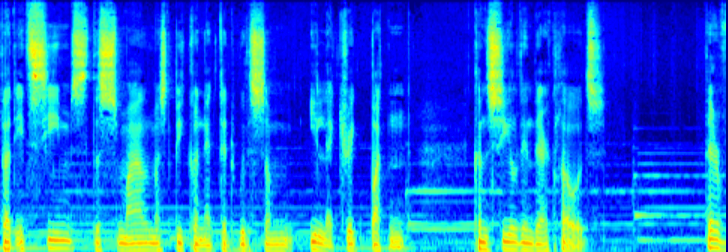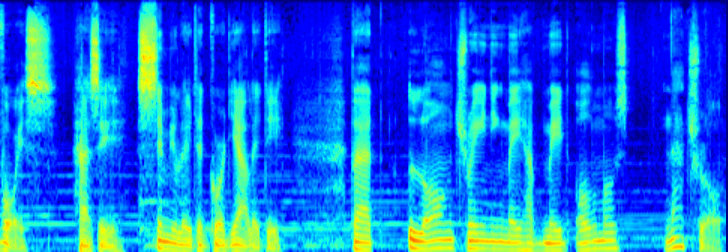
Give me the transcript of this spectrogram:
that it seems the smile must be connected with some electric button concealed in their clothes. Their voice has a simulated cordiality that long training may have made almost natural,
